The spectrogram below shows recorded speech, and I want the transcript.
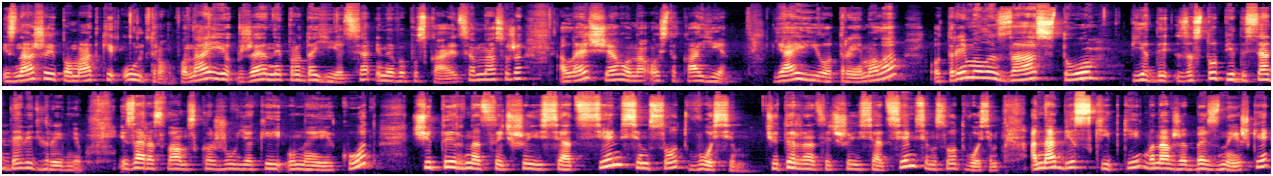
із нашої помадки Ультро. Вона її вже не продається і не випускається в нас уже, але ще вона ось така є. Я її отримала, отримала за 100 за 159 гривнів. І зараз вам скажу, який у неї код 1467 708. 1467 708. Вона без скидки, вона вже без знижки.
